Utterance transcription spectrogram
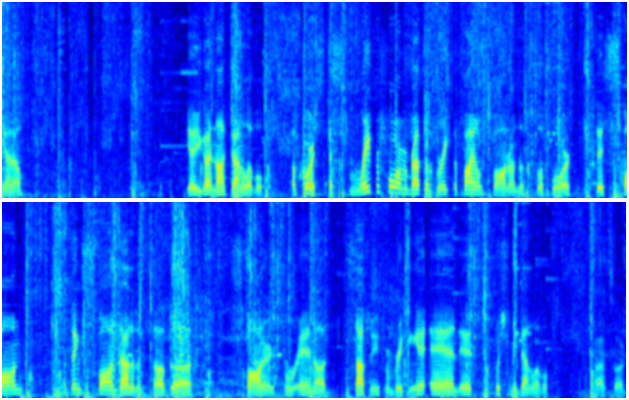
Yeah, no. Yeah, you got knocked down a level. Of course, as right before I'm about to break the final spawner on the, the floor, it spawns, the thing spawns out of the of the spawner and, and uh, stops me from breaking it, and it pushes me down a level. Oh, that sucks.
